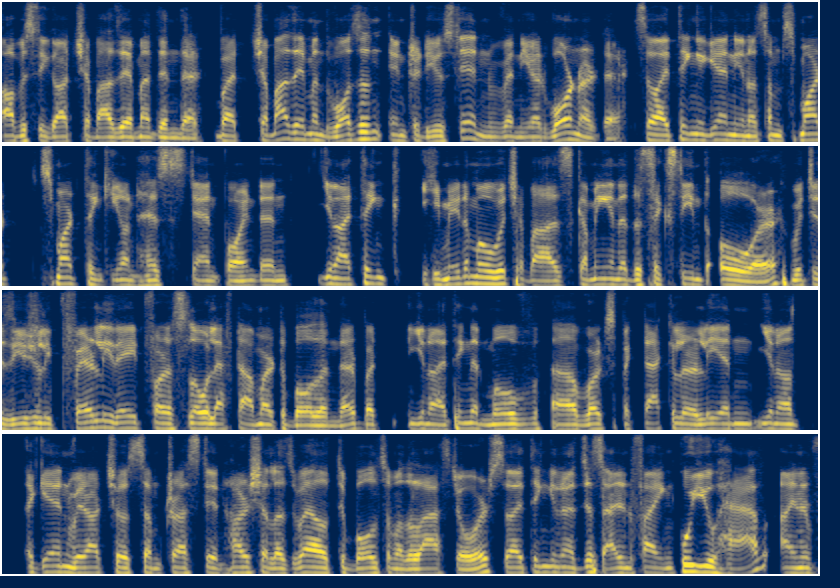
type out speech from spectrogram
obviously got Shahbaz Ahmed in there. But Shahbaz Ahmed wasn't introduced in when you had Warner there. So I think again, you know, some smart smart thinking on his standpoint. And, you know, I think he made a move with Shahbaz coming in at the 16th over, which is usually fairly late for a slow left armer to bowl in there. But, you know, I think that move uh, worked spectacularly. And, you know, again, Virat shows some trust in Harshal as well to bowl some of the last overs. So I think, you know, just identifying who you have, and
